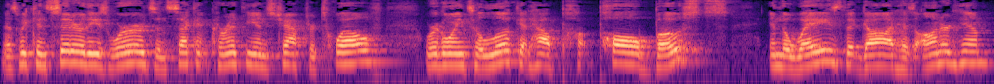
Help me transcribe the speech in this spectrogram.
As we consider these words in 2 Corinthians chapter 12, we're going to look at how Paul boasts in the ways that God has honored him.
